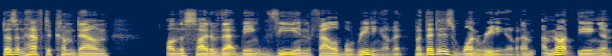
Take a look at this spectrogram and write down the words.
doesn't have to come down on the side of that being the infallible reading of it, but that is one reading of it. I'm, I'm not being an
